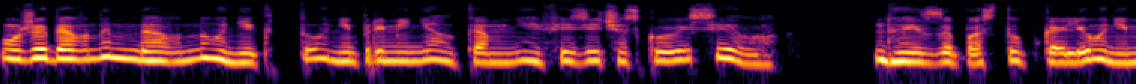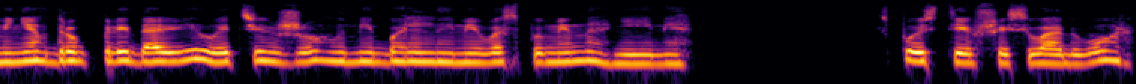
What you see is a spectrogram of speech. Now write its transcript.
Уже давным-давно никто не применял ко мне физическую силу, но из-за поступка Лёни меня вдруг придавило тяжелыми больными воспоминаниями. Спустившись во двор,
